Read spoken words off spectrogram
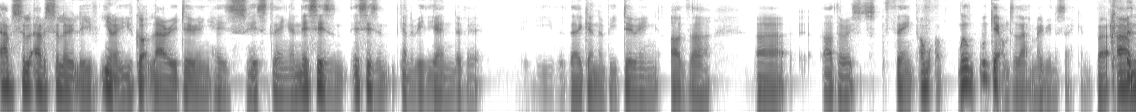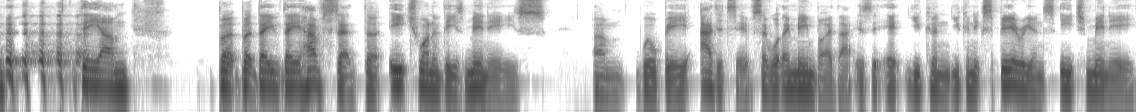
absolutely, uh, absolutely. You know, you've got Larry doing his his thing, and this isn't this isn't going to be the end of it either. They're going to be doing other uh, other thing. Oh, we'll we'll get onto that maybe in a second. But um, the um, but but they they have said that each one of these minis um, will be additive. So what they mean by that is that it you can you can experience each mini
